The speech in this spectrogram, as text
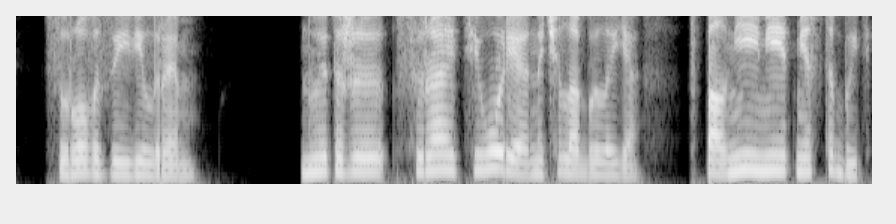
– сурово заявил Рэм. «Но это же сырая теория», – начала было я. «Вполне имеет место быть»,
